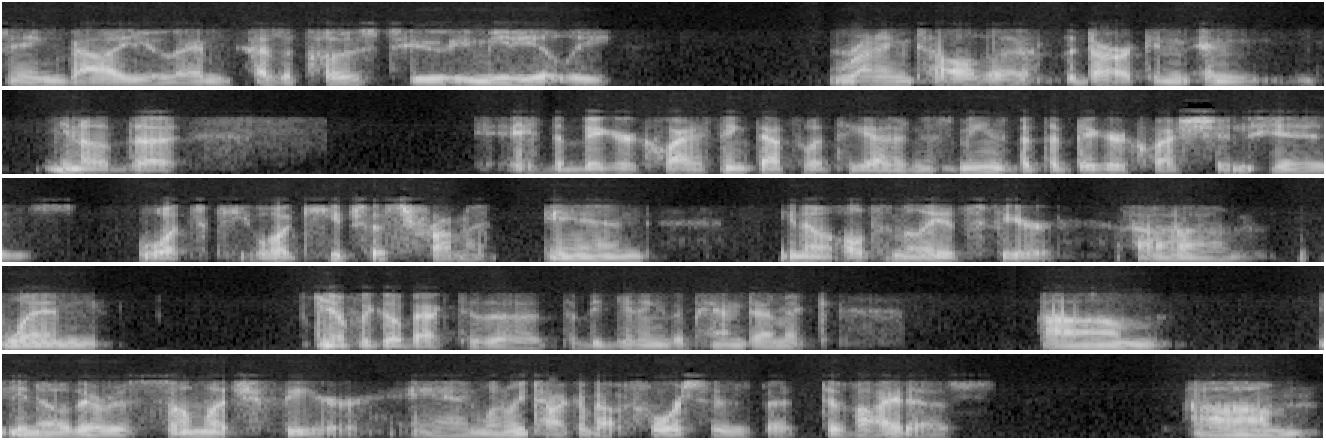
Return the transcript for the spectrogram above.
seeing value and as opposed to immediately running to all the, the dark. And, and, you know, the, the bigger question, I think that's what togetherness means, but the bigger question is what's, what keeps us from it? And, you know, ultimately it's fear. Um, when, you know, if we go back to the, the beginning of the pandemic, um, you know, there was so much fear. And when we talk about forces that divide us, um,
